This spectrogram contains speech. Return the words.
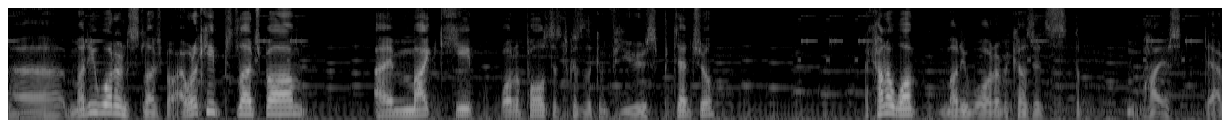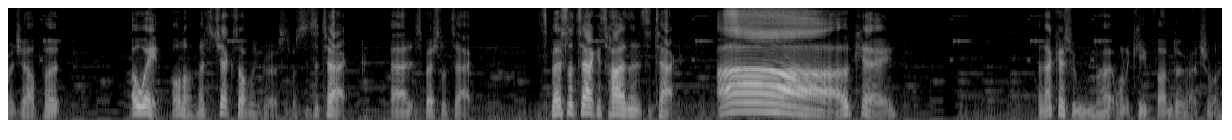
Uh, Muddy Water and Sludge Bomb. I want to keep Sludge Bomb. I might keep water pulse just because of the confuse potential. I kind of want Muddy Water because it's the highest damage output. Oh wait, hold on. Let's check something first. What's its attack? And its special attack. Its special attack is higher than its attack. Ah, okay. In that case, we might want to keep Thunder, actually.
